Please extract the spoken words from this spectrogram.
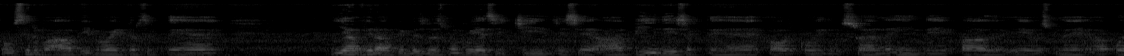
को सिर्फ़ आप ही प्रोवाइड कर सकते हैं, या फिर आपके बिज़नेस में कोई ऐसी चीज़ जिसे आप ही दे सकते हैं और कोई दूसरा नहीं दे पा ये उसमें आपको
